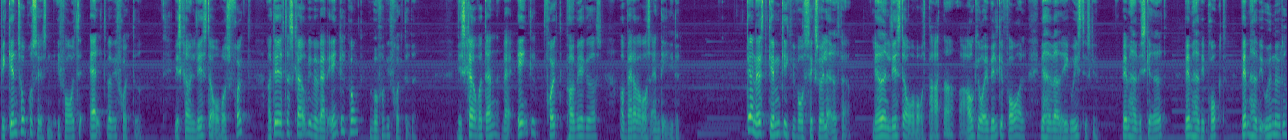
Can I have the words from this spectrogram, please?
Vi gentog processen i forhold til alt, hvad vi frygtede. Vi skrev en liste over vores frygt, og derefter skrev vi ved hvert enkelt punkt, hvorfor vi frygtede det. Vi skrev, hvordan hver enkelt frygt påvirkede os, og hvad der var vores andel i det. Dernæst gennemgik vi vores seksuelle adfærd lavede en liste over vores partnere og afgjorde i hvilke forhold vi havde været egoistiske. Hvem havde vi skadet? Hvem havde vi brugt? Hvem havde vi udnyttet?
